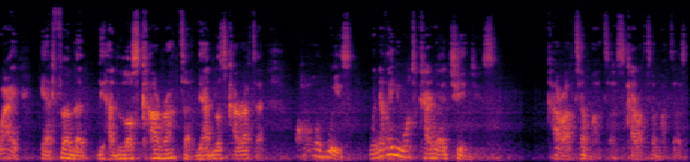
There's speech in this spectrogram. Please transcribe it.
Why? He had felt that they had lost character. They had lost character. Always, whenever you want to carry out changes, character matters. Character matters.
